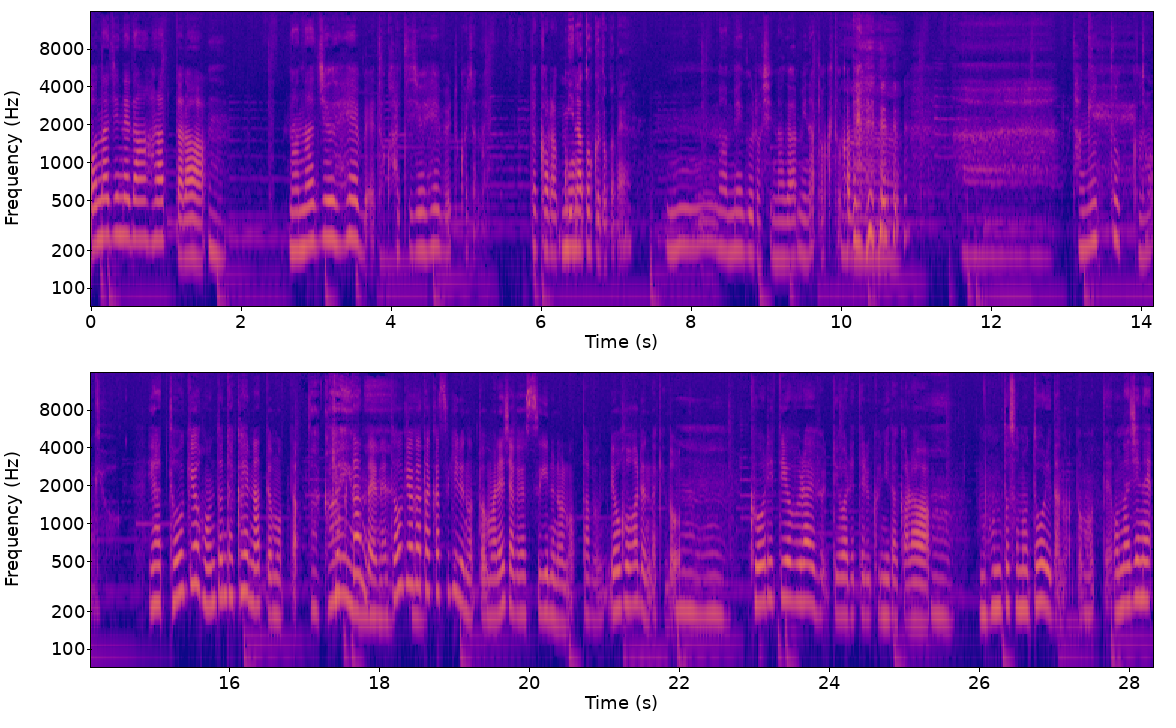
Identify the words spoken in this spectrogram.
同じ値段払ったらうん。70平米とか80平米とかじゃない？だからこう港区とかね。うーんまあ目黒品川港区とかで。高 もっとかな東京。いや東京本当に高いなって思った。高いよね。極端だよね。東京が高すぎるのとマレーシアが安すぎるのの多分両方あるんだけど、うんうん。クオリティオブライフって言われてる国だからう、ん。もう本当その通りだなと思って。同じね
